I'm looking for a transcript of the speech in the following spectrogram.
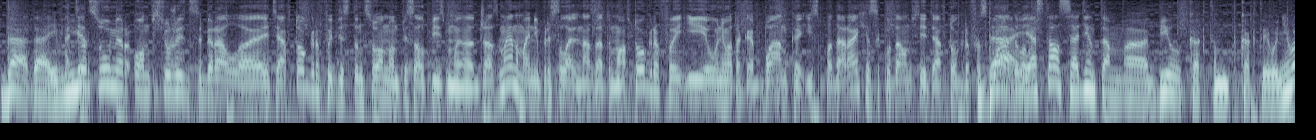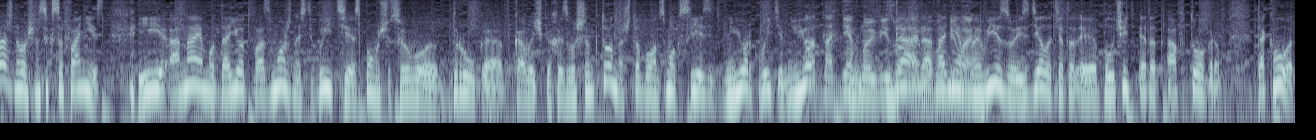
Да, да, и в. Отец умер, он всю жизнь собирал э, эти автографы дистанционно, он писал письма джазменам, они присылали назад ему автографы, и у него такая банка из-под арахиса, куда он все эти автографы Да, складывал. и остался один там э, Билл, как там, как-то его, неважно, в общем, саксофонист. И она ему дает возможность выйти с помощью своего друга, в кавычках, из Вашингтона, чтобы он смог съездить в Нью-Йорк, выйти в Нью-Йорк. Однодневную визу Да, она ему да, однодневную выбивает. визу и сделать это, э, получить этот автограф. Так вот,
